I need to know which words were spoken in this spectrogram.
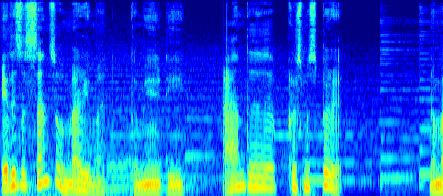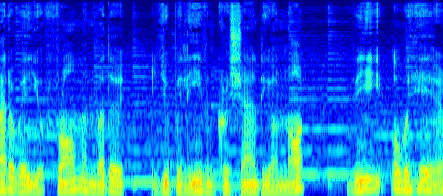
It is a sense of merriment, community, and the Christmas spirit. No matter where you're from and whether you believe in Christianity or not, we over here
